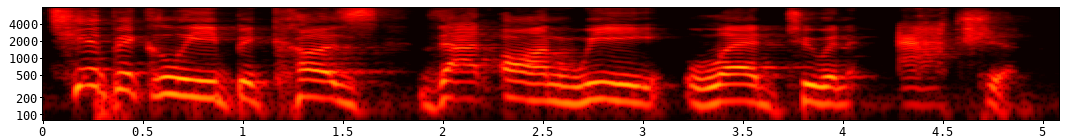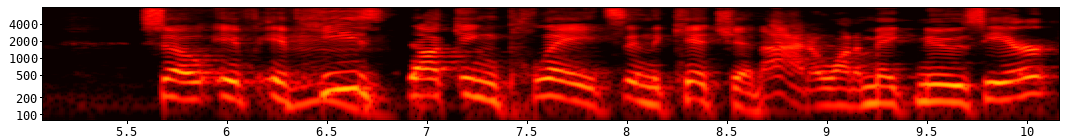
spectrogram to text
typically because that ennui led to an action. So if if mm. he's ducking plates in the kitchen, I don't want to make news here,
